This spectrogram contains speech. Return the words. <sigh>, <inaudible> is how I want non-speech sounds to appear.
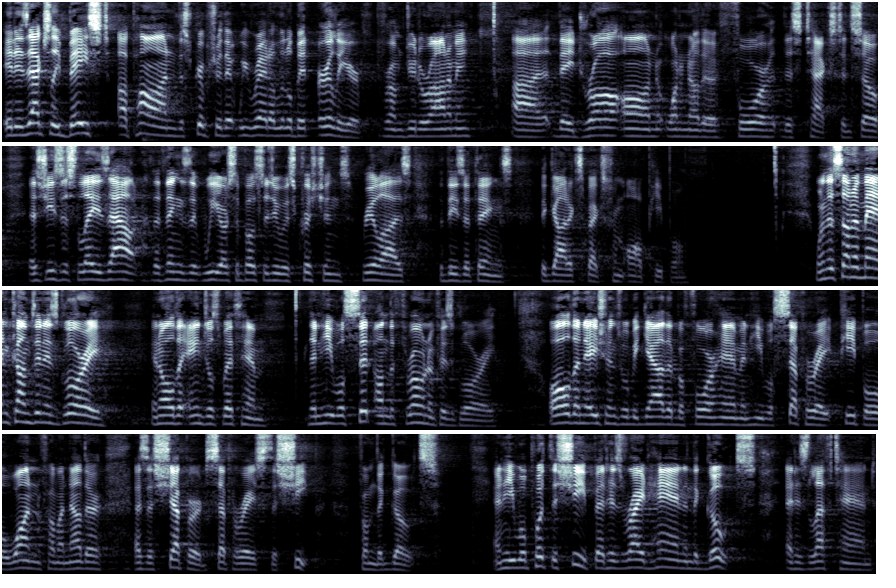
it is actually based upon the scripture that we read a little bit earlier from Deuteronomy uh, they draw on one another for this text. And so, as Jesus lays out the things that we are supposed to do as Christians, realize that these are things that God expects from all people. When the Son of Man comes in his glory and all the angels with him, then he will sit on the throne of his glory. All the nations will be gathered before him, and he will separate people one from another as a shepherd separates the sheep from the goats. And he will put the sheep at his right hand and the goats at his left hand.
